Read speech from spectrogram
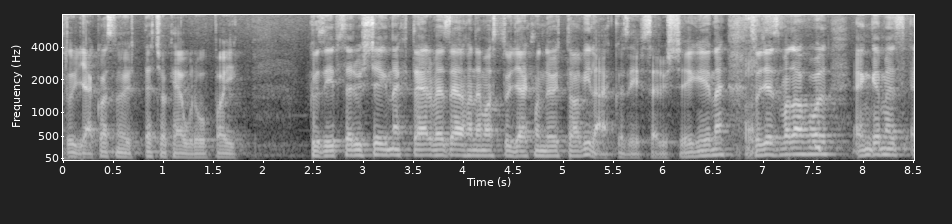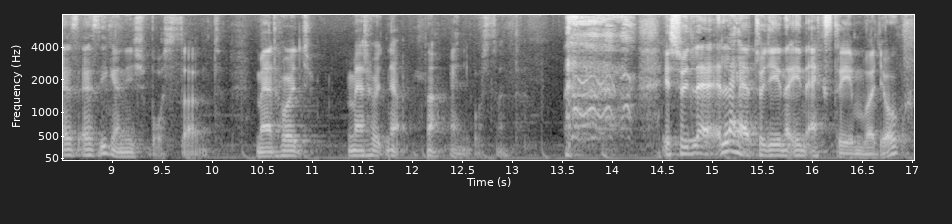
tudják azt mondani, hogy te csak európai középszerűségnek tervezel, hanem azt tudják mondani, hogy te a világ középszerűségének. Szóval hogy ez valahol engem ez, ez, ez igenis bosszant. Mert hogy, mert hogy na, na ennyi bosszant. És hogy le, lehet, hogy én, én extrém vagyok,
